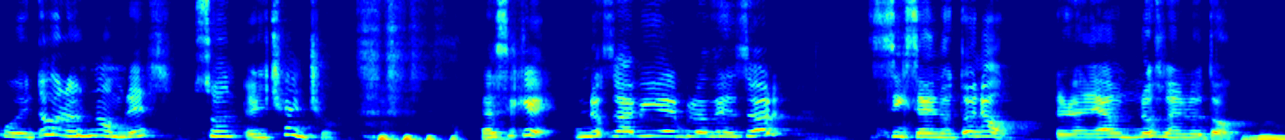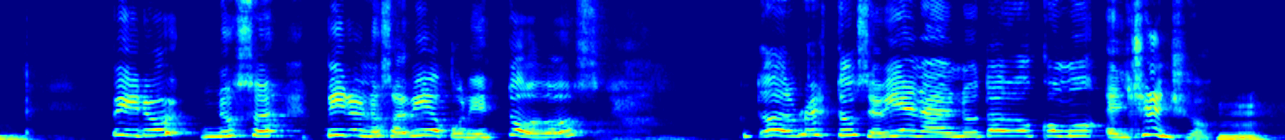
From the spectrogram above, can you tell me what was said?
porque todos los nombres son el chancho. Así que no sabía el profesor si se anotó no. En realidad no se anotó. Mm. Pero no, pero no sabía porque todos, todo el resto se habían anotado como el chancho. Mm.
